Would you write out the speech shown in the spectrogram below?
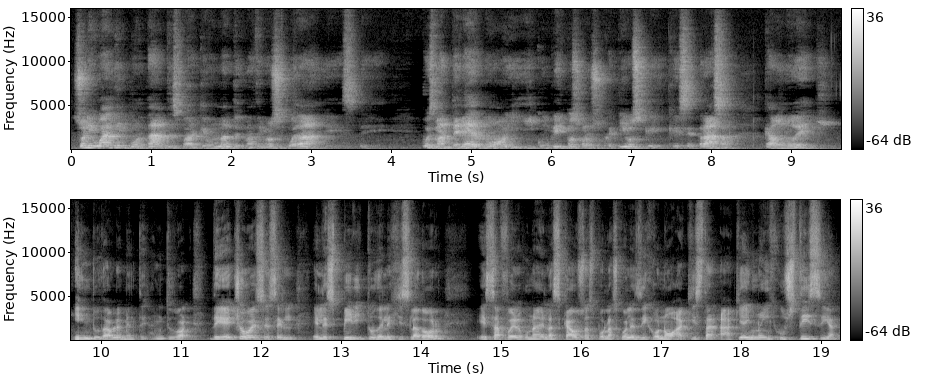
son igual de importantes para que un matrimonio se pueda este, pues mantener ¿no? y, cumplir pues, con los objetivos que, que se trazan cada uno de ellos. Indudablemente. De hecho, ese es el, el espíritu del legislador esa fue una de las causas por las cuales dijo, no, aquí, está, aquí hay una injusticia,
